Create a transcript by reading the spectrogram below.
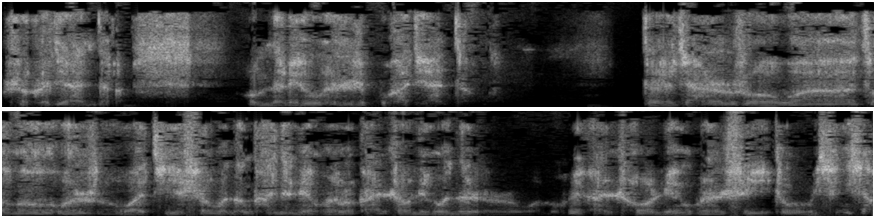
是可见的，我们的灵魂是不可见的。但是，假如说我做梦，或者说我即使我能看见灵魂，我感受灵魂的时候，我们会感受灵魂是一种形象，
